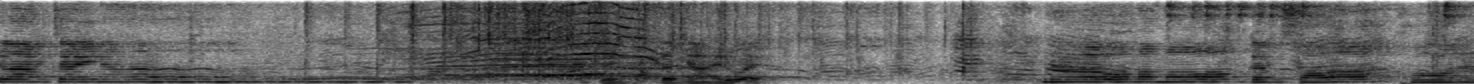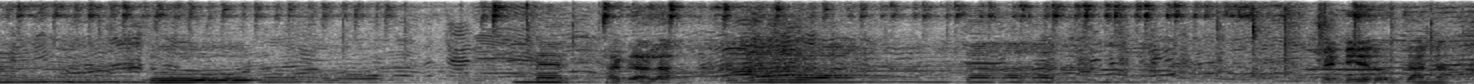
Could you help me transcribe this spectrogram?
กลางใจนาเดินข้ามเดินหงายด้วย เรามามองกันสองคนดูโน่นแม่หายไปไหนล่ะดวงจันทร์ไม่มีดวงจันทร์อะ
